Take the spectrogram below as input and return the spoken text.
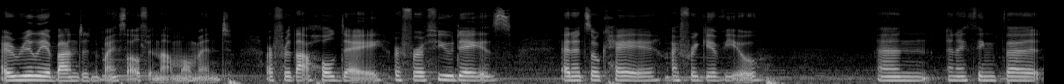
I really abandoned myself in that moment, or for that whole day, or for a few days and it's okay. I forgive you. And and I think that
